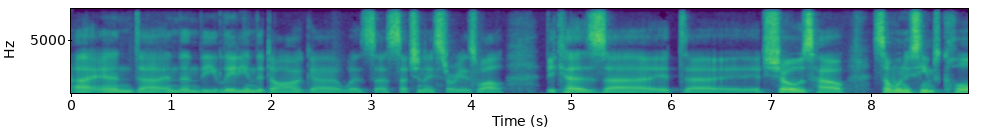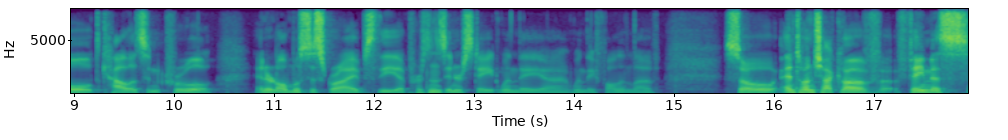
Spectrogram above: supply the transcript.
and and then the lady and the dog was such a nice story as well because it it shows how someone who seems cold, callous, and cruel, and it almost describes the person's inner state when they when they fall in love. So Anton Chekhov, famous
